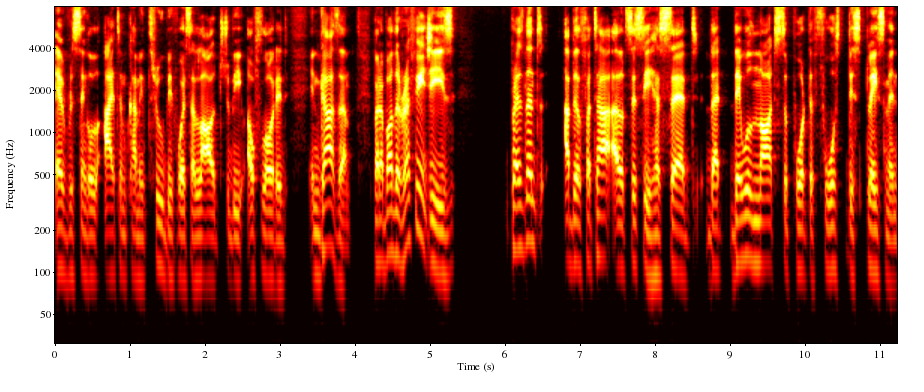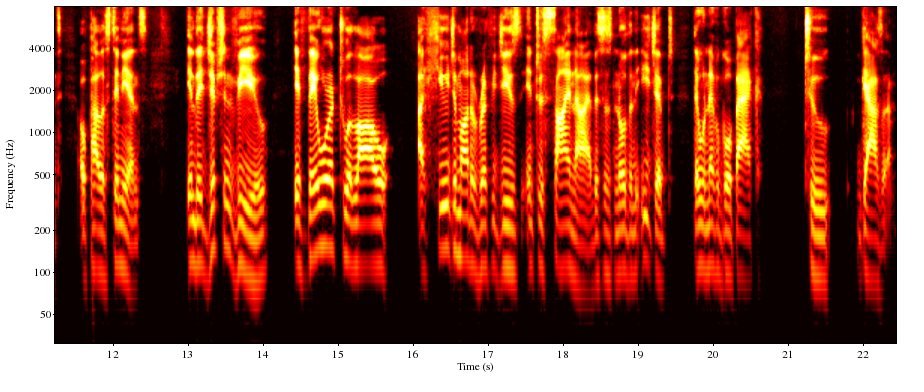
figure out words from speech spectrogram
every single item coming through before it's allowed to be offloaded in Gaza. But about the refugees, President Abdel Fattah al Sisi has said that they will not support the forced displacement of Palestinians in the Egyptian view, if they were to allow a huge amount of refugees into Sinai, this is northern Egypt, they will never go back to Gaza.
